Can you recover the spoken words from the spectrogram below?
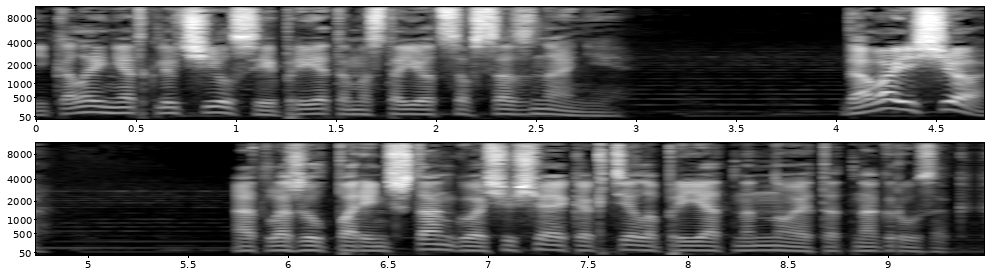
Николай не отключился и при этом остается в сознании. «Давай еще!» Отложил парень штангу, ощущая, как тело приятно ноет от нагрузок.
